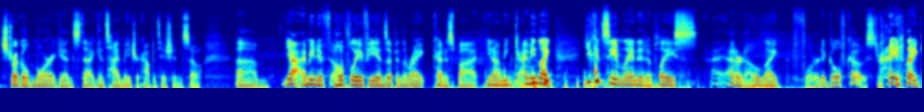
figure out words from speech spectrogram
struggled more against uh, against high major competition. So, um, yeah, I mean, if hopefully if he ends up in the right kind of spot, you know, I mean, I mean, like you could see him land at a place, I, I don't know, like Florida Gulf Coast, right? Like,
